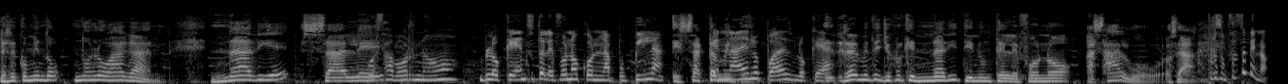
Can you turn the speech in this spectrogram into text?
les recomiendo no lo hagan. Nadie sale. Por favor, no. Bloqueen su teléfono con la pupila. Exactamente. Que nadie lo pueda desbloquear. Eh, Realmente yo creo que nadie tiene un teléfono a salvo. O sea, Por supuesto que no.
